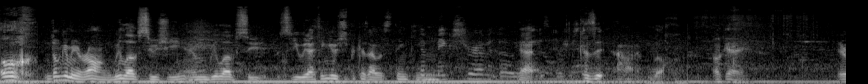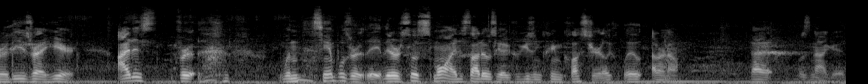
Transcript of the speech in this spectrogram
Oh, don't get me wrong. We love sushi and we love su seaweed. I think it was just because I was thinking. The mixture of it though, yeah, because it. Oh, okay, there were these right here. I just for when the samples are they, they were so small. I just thought it was like a cookies and cream cluster. Like I don't know, that was not good.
